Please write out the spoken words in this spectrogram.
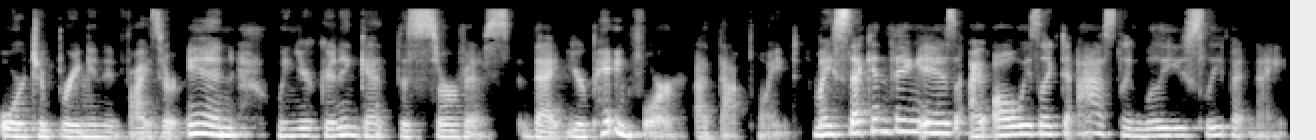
or to bring an advisor in when you're going to get the service that you're paying for at that point. My second thing is I always like to ask like will you sleep at night?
